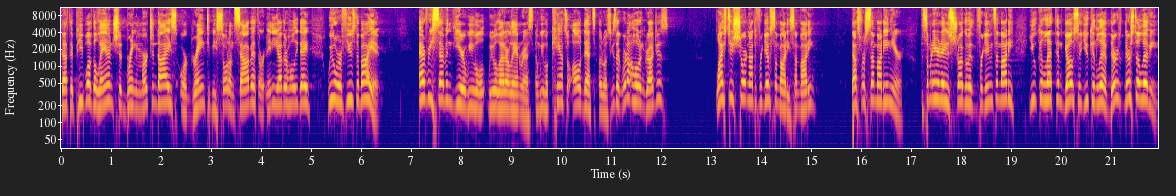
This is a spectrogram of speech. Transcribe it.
that the people of the land should bring merchandise or grain to be sold on Sabbath or any other holy day, we will refuse to buy it. Every seventh year we will we will let our land rest and we will cancel all debts owed to us. He's like, we're not holding grudges. Life's too short not to forgive somebody, somebody. That's for somebody in here. There's somebody here today who's struggling with forgiving somebody. You can let them go so you can live. They're, they're still living.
